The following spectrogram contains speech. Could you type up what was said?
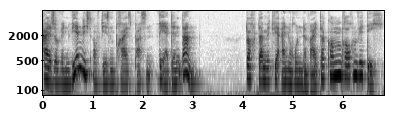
Also wenn wir nicht auf diesen Preis passen, wer denn dann? Doch damit wir eine Runde weiterkommen, brauchen wir dich.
